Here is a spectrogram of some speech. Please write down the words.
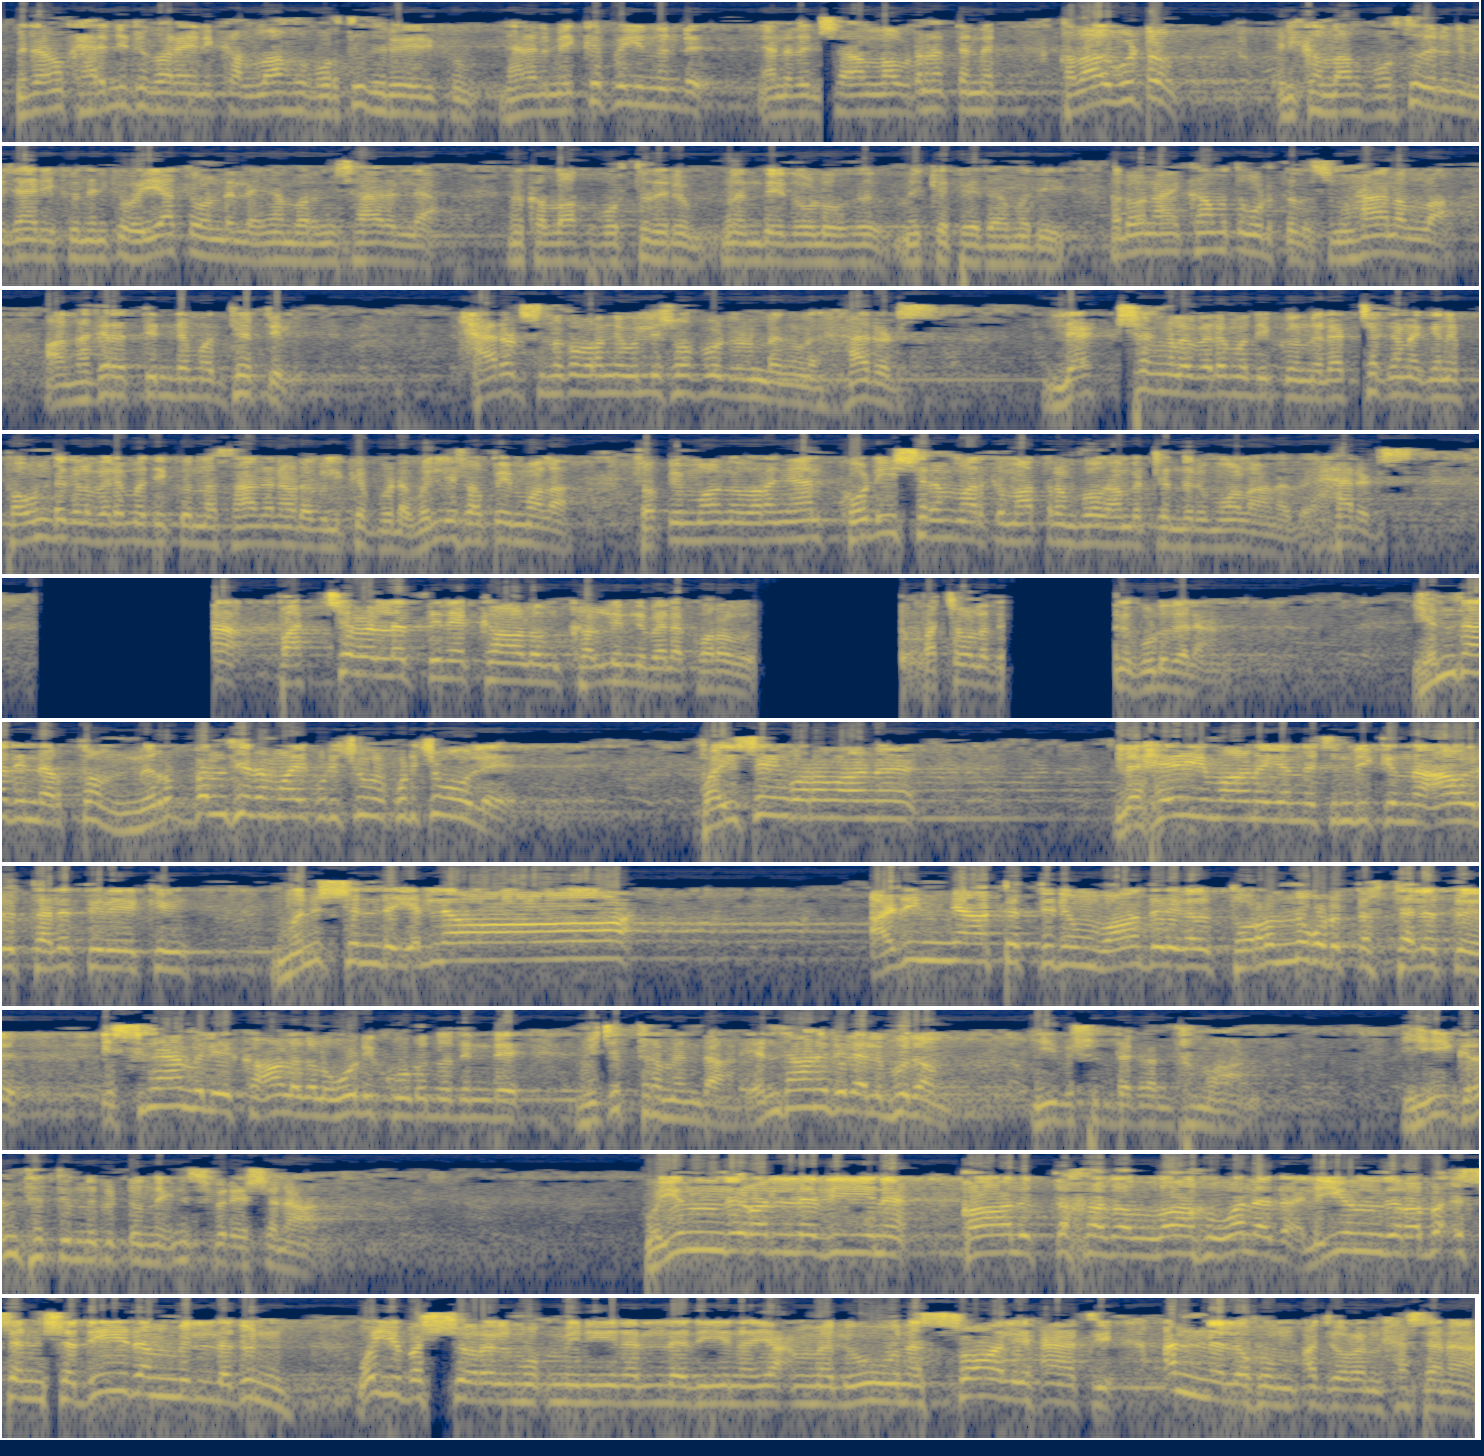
എന്നിട്ട് നമുക്ക് കരഞ്ഞിട്ട് പറയാം എനിക്ക് അള്ളാഹു പുറത്തു തരുമായിരിക്കും. ഞാനത് മേക്കപ്പ് ചെയ്യുന്നുണ്ട്. ഞാനത് ഇൻഷാള്ള ഉടനെ തന്നെ കഥാവ് കിട്ടും. എനിക്ക് അള്ളാഹു പുറത്തു തരും എന്ന് വിചാരിക്കുന്നു. എനിക്ക് വയ്യാത്തതുകൊണ്ടല്ലേ ഞാൻ പറഞ്ഞു സാരല്ല നിങ്ങൾക്ക് അള്ളാഹു പുറത്തു തരും. നിങ്ങൾ എന്ത് ചെയ്തോളൂ? അത് മേക്കപ്പ് ചെയ്താൽ മതി. അതുകൊണ്ട് അയക്കാമത്ത് കൊടുത്തത്. സുഹാനല്ല ആ നഗരത്തിന്റെ മധ്യത്തിൽ ഹാരഡ്സ് എന്നൊക്കെ പറഞ്ഞ വലിയ ഷോപ്പ് ഇട്ടിട്ടുണ്ട് ഹാരഡ്സ്. ലക്ഷങ്ങൾ വിലമതിക്കുന്ന ലക്ഷക്കണക്കിന് പൗണ്ടുകൾ വിലമതിക്കുന്ന സാധനം അവിടെ വിൽക്കപ്പെടുക. വലിയ ഷോപ്പിംഗ് മോളാ ഷോപ്പിംഗ് മോൾ എന്ന് പറഞ്ഞാൽ കോടീശ്വരന്മാർക്ക് മാത്രം പോകാൻ പറ്റുന്ന ഒരു മോളാണത് ഹാരഡ്സ്. പച്ചവെള്ളത്തിനേക്കാളും കള്ളിന് വില കുറവ്. പച്ചവെള്ളത്തിന് കൂടുതലാണ്. എന്താ അതിന്റെ അർത്ഥം? നിർബന്ധിതമായി കുടിച്ചു കുടിച്ചു പൈസയും കുറവാണ് ലഹരിയുമാണ് എന്ന് ചിന്തിക്കുന്ന ആ ഒരു തലത്തിലേക്ക് മനുഷ്യന്റെ എല്ലാ അഴിഞ്ഞാട്ടത്തിനും വാതിലുകൾ തുറന്നുകൊടുത്ത സ്ഥലത്ത് ഇസ്ലാമിലേക്ക് ആളുകൾ ഓടിക്കൂടുന്നതിന്റെ വിചിത്രം എന്താണ്? എന്താണ് ഇതിൽ അത്ഭുതം? ഈ വിശുദ്ധ ഗ്രന്ഥമാണ്. ഈ ഗ്രന്ഥത്തിൽ നിന്ന് കിട്ടുന്ന ഇൻസ്പിറേഷനാണ് وينذر الذين قالوا اتخذ الله ولدا لينذر بأسا شديدا من لدنه ويبشر المؤمنين الذين يعملون الصالحات أن لهم أجرا حسنا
